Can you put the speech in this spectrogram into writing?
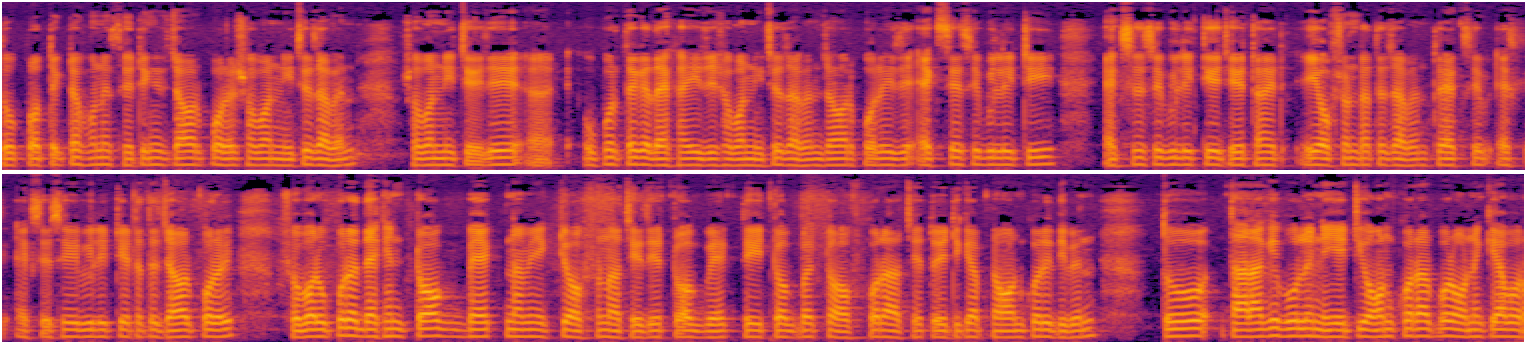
তো প্রত্যেকটা ফোনের সেটিংয়ে যাওয়ার পরে সবার নিচে যাবেন। সবার নিচে যে উপর থেকে দেখাই যে সবার নিচে যাবেন। যাওয়ার পরে এই যে অ্যাক্সেসিবিলিটি অ্যাক্সেসিবিলিটি যেটা, এই অপশনটাতে যাবেন। তো অ্যাক্সেসিবিলিটি এটাতে যাওয়ার পরে সবার উপরে দেখেন টক ব্যাক নামে একটি অপশন আছে। যে টক ব্যাক তো এই টক ব্যাকটা অফ করা আছে। তো এটিকে আপনি অন করে দিবেন। তো তার আগে বলে নিই, এটি অন করার পর অনেকে আবার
